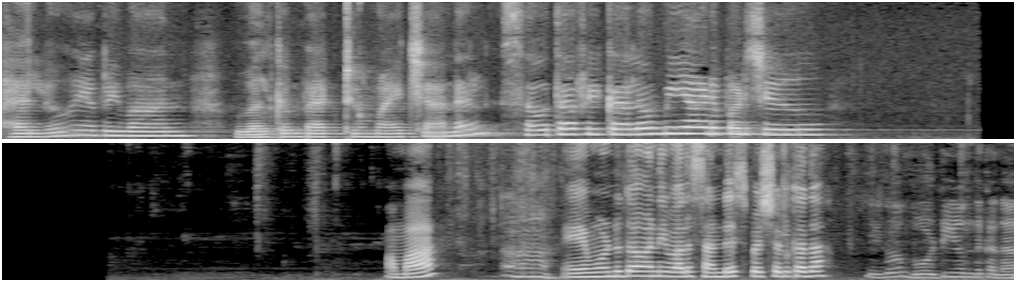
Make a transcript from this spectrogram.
Hello everyone welcome back to my channel south ఆఫ్రికాలో మీ ఆడపడుచు అమ్మా ఏం వండుదామని ఇవాళ సండే స్పెషల్ కదా? ఇగో బోటి ఉంది కదా.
